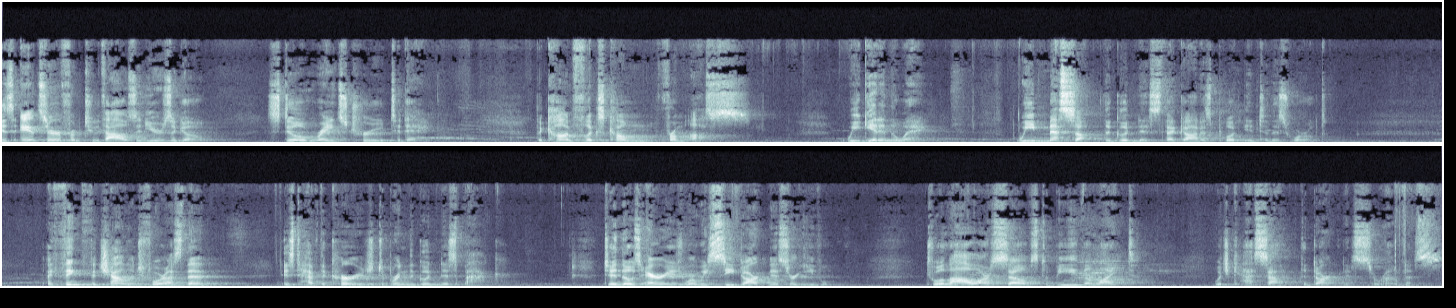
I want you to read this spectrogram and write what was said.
His answer from 2,000 years ago still reigns true today. The conflicts come from us. We get in the way. We mess up the goodness that God has put into this world. I think the challenge for us then is to have the courage to bring the goodness back to in those areas where we see darkness or evil, to allow ourselves to be the light which casts out the darkness around us.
